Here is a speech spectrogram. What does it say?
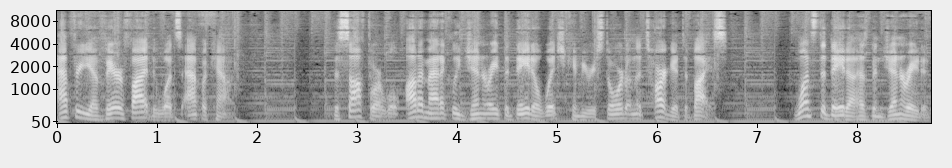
After you have verified the WhatsApp account, the software will automatically generate the data which can be restored on the target device. Once the data has been generated,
